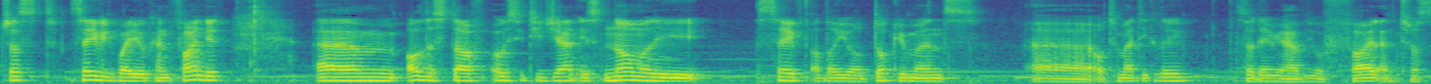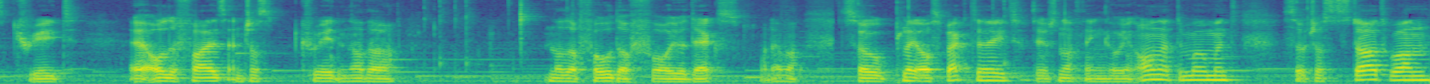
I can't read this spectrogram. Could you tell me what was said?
Just save it where you can find it um, all the stuff OCTGN is normally saved under your documents uh, automatically. So there you have your file and just create uh, all the files and just create another another folder for your decks, whatever. So play or spectate, there's nothing going on at the moment. So just start one,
